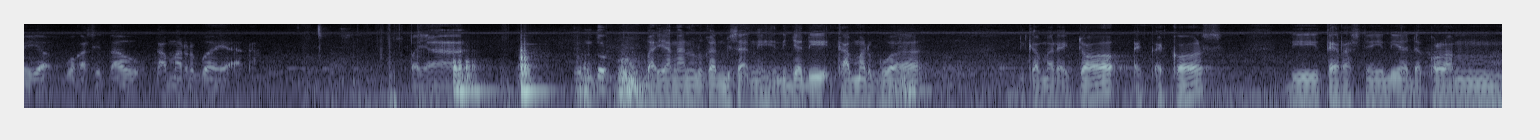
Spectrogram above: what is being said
nih ya gua kasih tahu kamar gua ya. Supaya untuk bayangan lu kan bisa nih. Ini jadi kamar gua di kamar Ek- Ekos. Di terasnya ini ada kolam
